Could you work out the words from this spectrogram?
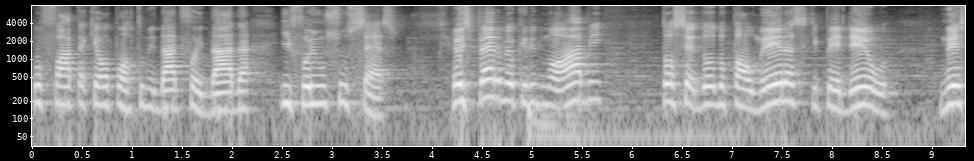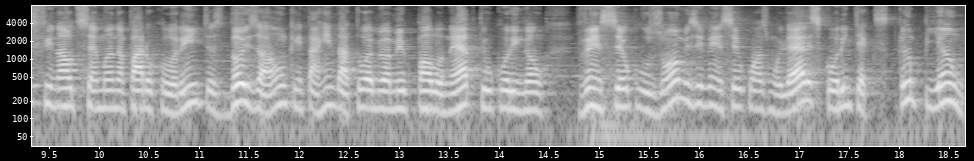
o fato é que a oportunidade foi dada e foi um sucesso. Eu espero, meu querido Moab, torcedor do Palmeiras, que perdeu neste final de semana para o Corinthians, 2 a 1 Quem está rindo à toa é meu amigo Paulo Neto, que o Coringão venceu com os homens e venceu com as mulheres. Corinthians campeão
